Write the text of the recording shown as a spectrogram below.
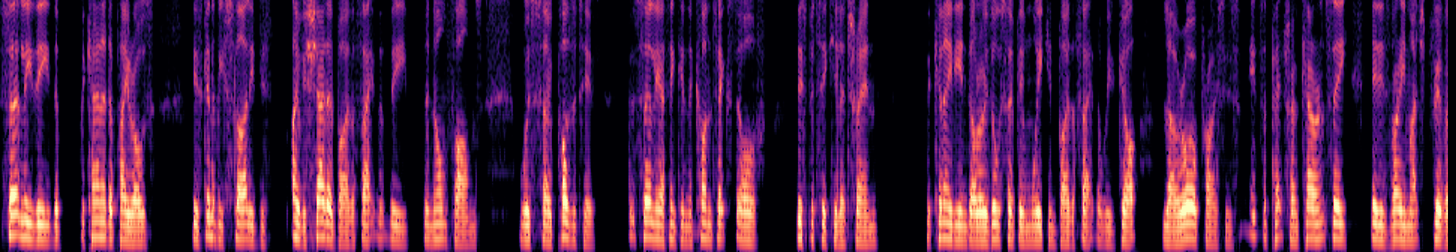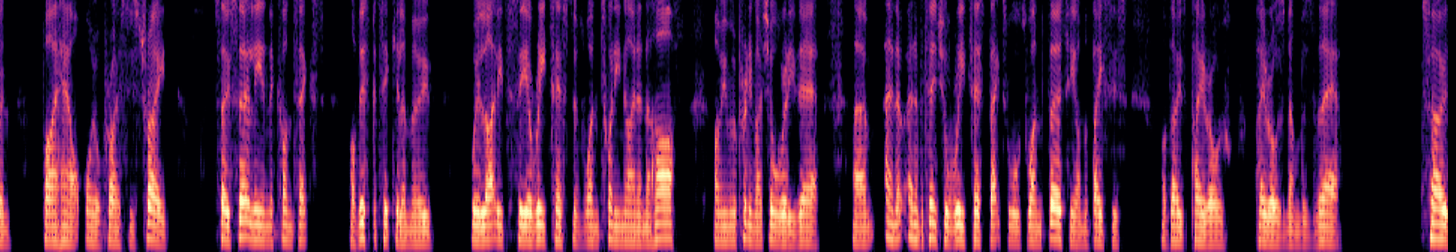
Certainly the, the, the Canada payrolls is going to be slightly overshadowed by the fact that the, the non-farms was so positive. But certainly I think in the context of this particular trend, the Canadian dollar has also been weakened by the fact that we've got lower oil prices. It's a petro currency. It is very much driven by how oil prices trade. So certainly in the context of this particular move, we're likely to see a retest of 129 and a half. I mean, we're pretty much already there. Um, and, a, and, a, potential retest back towards 130 on the basis of those payrolls, payrolls numbers there. So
